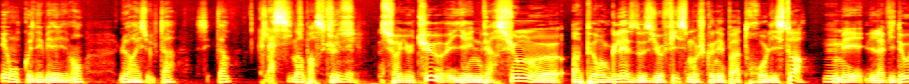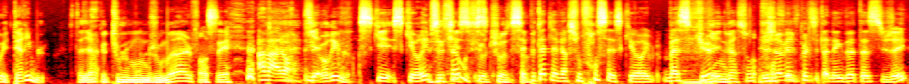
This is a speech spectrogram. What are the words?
Et on connaît bien évidemment le résultat. C'est un classique. Non, parce que sur YouTube, il y a une version euh, un peu anglaise de The Office. Moi, je connais pas trop l'histoire, Mm. mais la vidéo est terrible. C'est-à-dire Ah. que tout le monde joue mal. Enfin, c'est Ah bah alors, c'est horrible. ce qui est, ce qui est horrible, C'est ça ou c'est autre chose, C'est peut-être la version française qui est horrible. Parce que Il y a une version. J'avais une petite anecdote à ce sujet.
